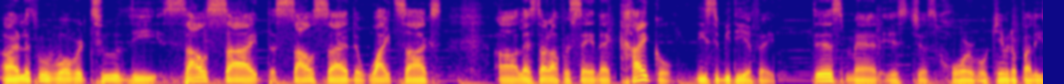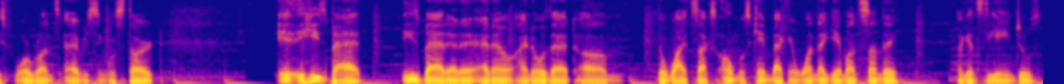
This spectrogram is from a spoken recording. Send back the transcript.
All right, let's move over to the south side. The south side, the White Sox. Uh, let's start off with saying that Keuchel needs to be DFA'd. This man is just horrible, giving up at least four runs every single start. It, he's bad. He's bad at it. I know. I know that um, the White Sox almost came back and won that game on Sunday against the Angels.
